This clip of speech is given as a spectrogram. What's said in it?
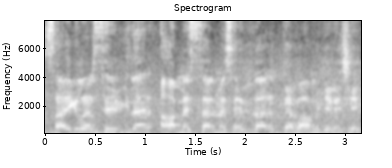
Saygılar sevgiler Ahmet Selme sevgiler devamı gelecek.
